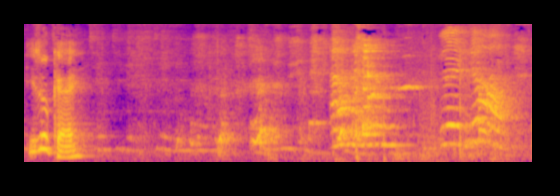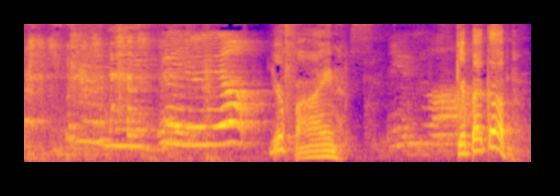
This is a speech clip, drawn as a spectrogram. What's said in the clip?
He's okay. You're fine. Get back up.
